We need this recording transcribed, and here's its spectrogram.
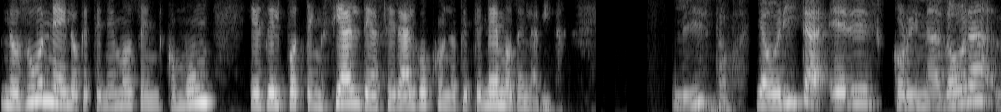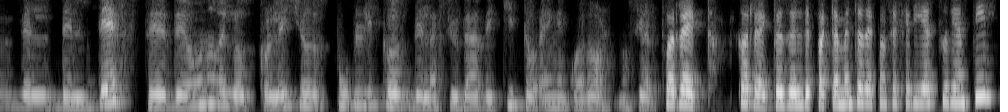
nos une, lo que tenemos en común es el potencial de hacer algo con lo que tenemos en la vida. Listo. Y ahorita eres coordinadora del, del DESE, de uno de los colegios públicos de la ciudad de Quito, en Ecuador, ¿no es cierto? Correcto, correcto. Es del Departamento de Consejería Estudiantil,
